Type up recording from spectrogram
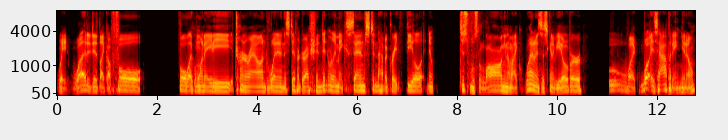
wait, what? It did like a full, full like 180 turnaround, went in this different direction. Didn't really make sense. Didn't have a great feel. And it just was long. And I'm like, when is this going to be over? Like, what is happening? You know?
